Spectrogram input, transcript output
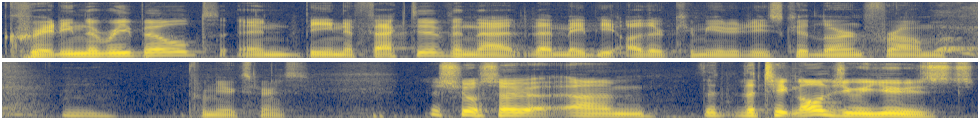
creating the rebuild and being effective, and that that maybe other communities could learn from mm. from your experience? Sure. So. Um, the, technology we used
